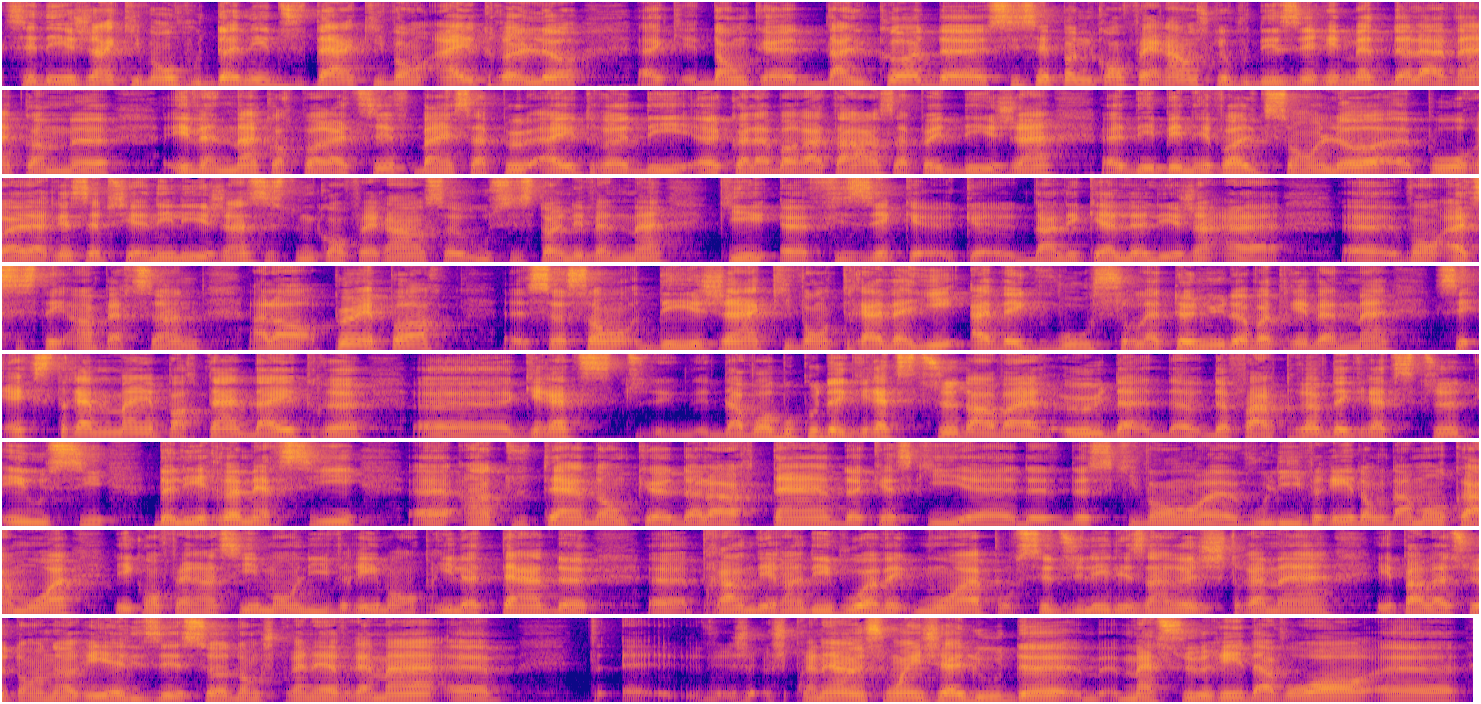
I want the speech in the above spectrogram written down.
c'est des gens qui vont vous donner du temps, qui vont être là. Euh, donc, euh, dans le cas de, si c'est pas une conférence que vous désirez mettre de l'avant comme euh, événement corporatif, ben ça peut être des collaborateurs, ça peut être des gens, des bénévoles qui sont là pour réceptionner les gens. Si c'est une conférence ou si c'est un événement qui est physique, dans lequel les gens vont assister en personne. Alors, peu importe. Euh, ce sont des gens qui vont travailler avec vous sur la tenue de votre événement. C'est extrêmement important d'être euh, d'avoir beaucoup de gratitude envers eux, de, faire preuve de gratitude et aussi de les remercier euh, en tout temps, donc de leur temps, de, ce qui, de, ce qu'ils vont vous livrer. Donc dans mon cas, moi, les conférenciers m'ont livré, m'ont pris le temps de prendre des rendez-vous avec moi pour céduler les enregistrements et par la suite, on a réalisé ça. Donc je prenais vraiment euh, je, prenais un soin jaloux de m'assurer d'avoir euh, euh,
